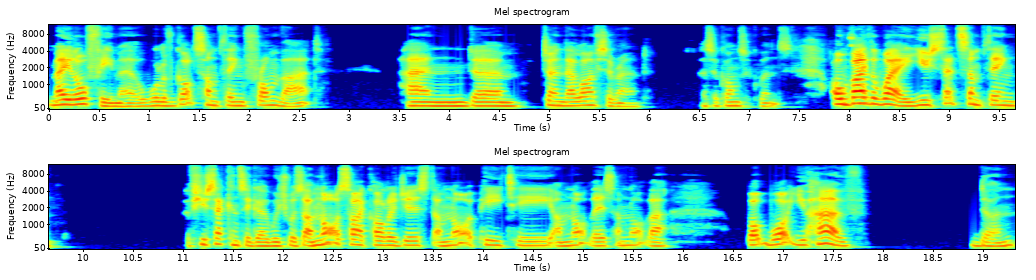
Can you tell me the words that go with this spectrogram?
male or female will have got something from that and um, turned their lives around as a consequence oh by the way you said something a few seconds ago which was i'm not a psychologist i'm not a pt i'm not this i'm not that but what you have done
